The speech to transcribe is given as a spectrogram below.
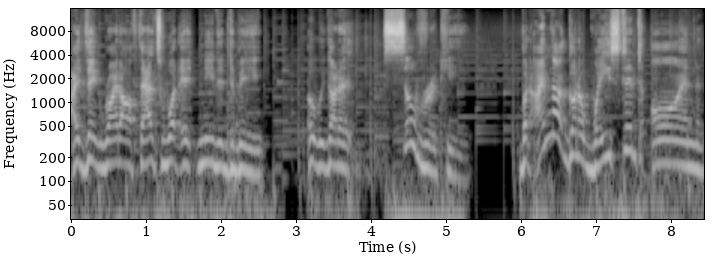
I think right off that's what it needed to be oh we got a silver key but I'm not gonna waste it on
